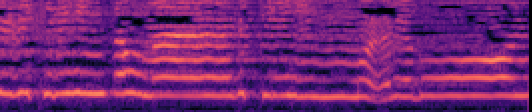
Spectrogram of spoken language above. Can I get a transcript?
بذكرهم فهم عن ذكرهم معرضون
